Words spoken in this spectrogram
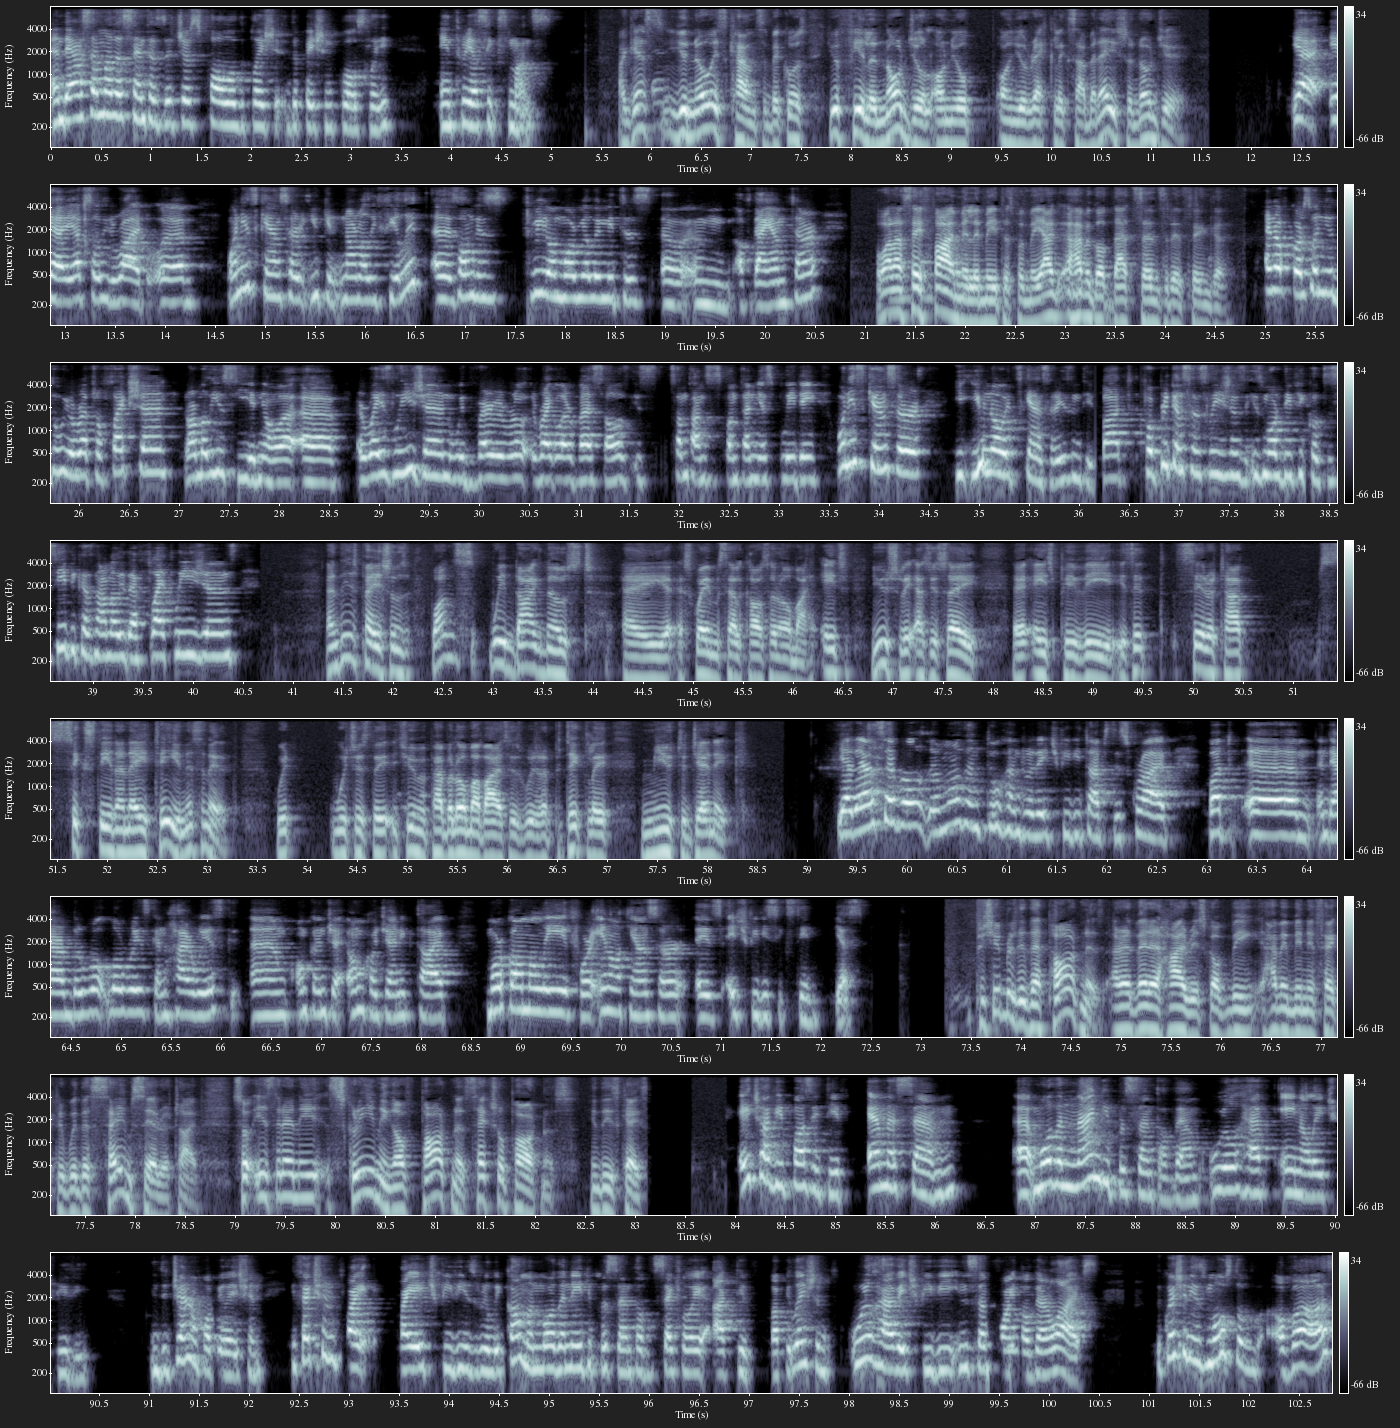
And there are some other centers that just follow the patient, the patient closely in three or six months. I guess you know it's cancer because you feel a nodule on your on your rectal examination, don't you? Yeah, yeah, you're absolutely right. Um, when it's cancer, you can normally feel it as long as three or more millimeters uh, um, of diameter. Well, I say five millimeters for me. I, I haven't got that sensitive finger. And of course, when you do your retroflexion, normally you see, you know, a, a raised lesion with very irregular vessels is sometimes spontaneous bleeding. When it's cancer, you know it's cancer, isn't it? But for precancerous lesions, it's more difficult to see because normally they're flat lesions. And these patients, once we've diagnosed a, a squamous cell carcinoma, H, usually, as you say, uh, HPV, is it serotype 16 and 18, isn't it? With which is the human papillomaviruses, which are particularly mutagenic. Yeah, there are several, there are more than 200 HPV types described, but um, and there are the low risk and high risk um, oncogenic type. More commonly for anal cancer is HPV 16. Yes. Presumably, their partners are at very high risk of being having been infected with the same serotype. So, is there any screening of partners, sexual partners, in these cases? HIV positive MSM, uh, more than 90% of them will have anal HPV. In the general population, infection by, by HPV is really common. More than 80% of the sexually active population will have HPV in some point of their lives. The question is, most of, of us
